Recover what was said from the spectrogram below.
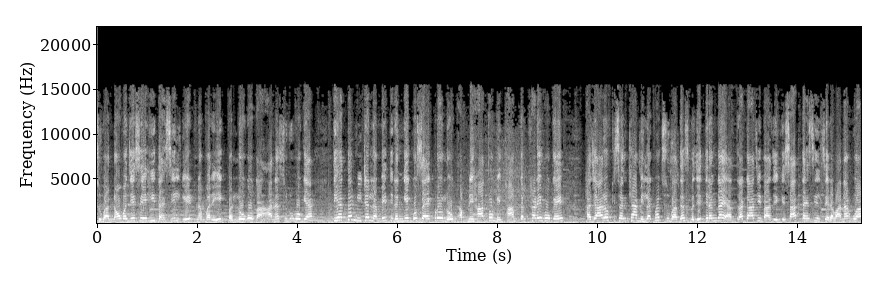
सुबह नौ बजे से ही तहसील गेट नंबर एक पर लोगों का आना शुरू हो गया। तिहत्तर मीटर लंबे तिरंगे को सैकड़ों लोग अपने हाथों में थाम कर खड़े हो गए। हज़ारों की संख्या में लगभग सुबह 10 बजे तिरंगा यात्रा गाजी बाजे के साथ तहसील से रवाना हुआ।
